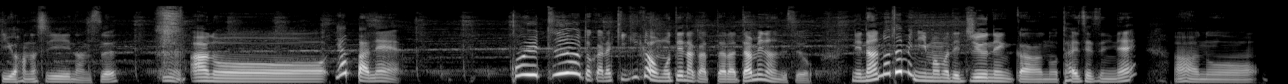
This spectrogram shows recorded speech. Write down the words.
ていう話なんです。うん。あのー、やっぱね、こういうツーアウトから危機感を持てなかったらダメなんですよ。で、何のために今まで10年間、あの、大切にね、あのー、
